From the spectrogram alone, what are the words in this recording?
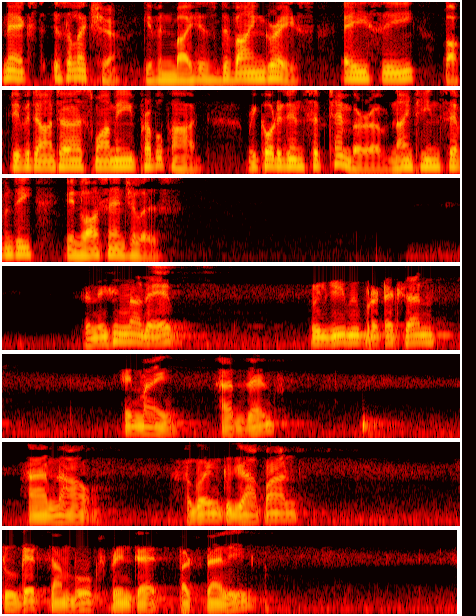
Next is a lecture given by His Divine Grace, A.C. Bhaktivedanta Swami Prabhupada, recorded in September of 1970 in Los Angeles. The Nrsimhadev will give you protection in my absence. I am now going to Japan to get some books printed personally.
